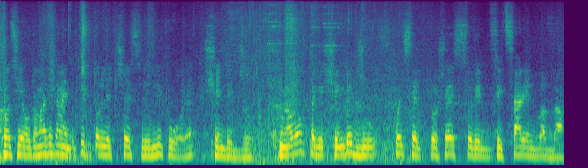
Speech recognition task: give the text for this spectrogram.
così automaticamente tutto l'eccesso del liquore scende giù. Una volta che scende giù questo è il processo del frizzare il babà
